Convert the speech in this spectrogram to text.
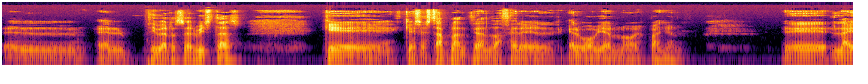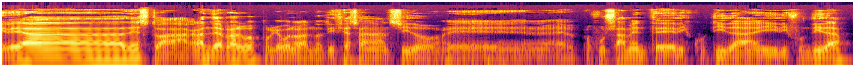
el, el ciberreservistas que, se está planteando hacer el, gobierno español. Eh, la idea de esto a grandes rasgos, porque bueno, las noticias han sido eh, profusamente discutida y difundida,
